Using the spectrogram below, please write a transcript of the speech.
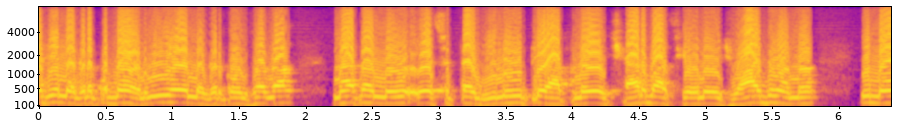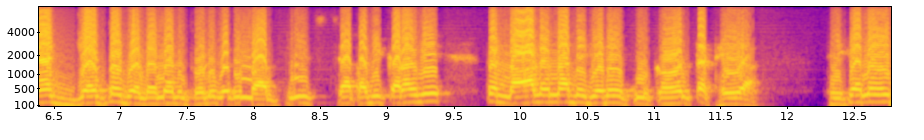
ਅਜੇ ਨਗਰ ਪ੍ਰਧਾਨ ਵੀ ਹਾਂ, ਨਗਰ ਕੌਂਸਲ ਦਾ। ਮੈਂ ਤੁਹਾਨੂੰ ਇਸ ਭੈਣ ਜੀ ਨੂੰ ਤੇ ਆਪਣੇ ਸ਼ਹਿਰ ਵਾਸੀਆਂ ਨੂੰ ਵਿਸ਼ਵਾਸ ਦਿਵਾਉਣਾ ਕਿ ਮੈਂ ਜਲਦ ਤੋਂ ਜਲਦ ਇਹਨਾਂ ਨੂੰ ਥੋੜੀ ਬਹੁਤੀ ਮਾਲੀ ਸਹਾਇਤਾ ਵੀ ਕਰਾਂਗੇ ਤੇ ਨਾਲ ਇਹਨਾਂ ਦੇ ਜਿਹੜੇ ਮਕਾਨ ਢੱਠੇ ਆ, ਠੀਕ ਹੈ ਨਾ, ਇਹ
